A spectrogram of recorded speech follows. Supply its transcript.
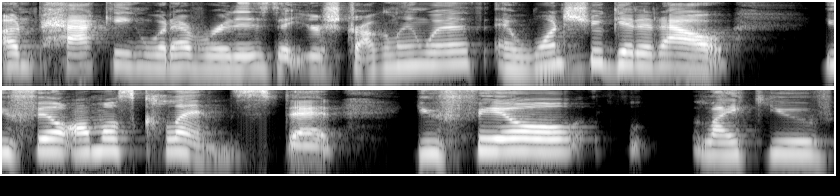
unpacking whatever it is that you're struggling with. And Mm-hmm. once you get it out, you feel almost cleansed, that you feel like you've,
